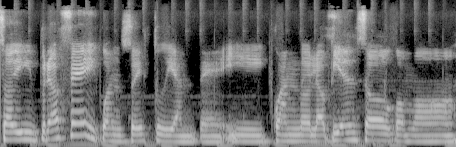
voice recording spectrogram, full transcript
soy profe y cuando soy estudiante. Y cuando lo pienso como,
